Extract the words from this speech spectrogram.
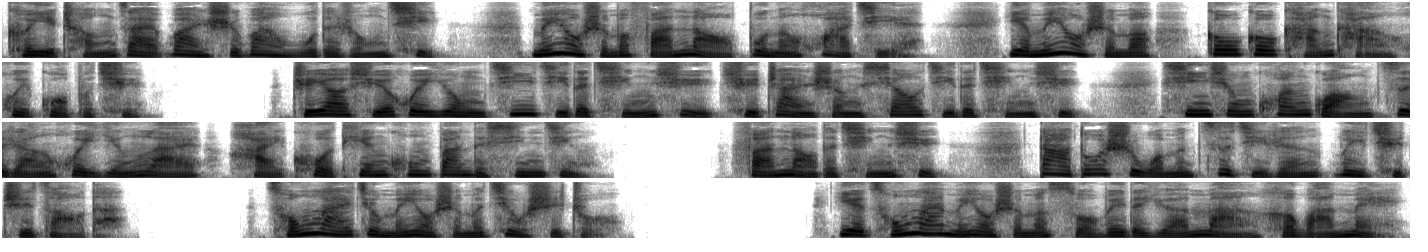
可以承载万事万物的容器，没有什么烦恼不能化解。也没有什么沟沟坎坎会过不去，只要学会用积极的情绪去战胜消极的情绪，心胸宽广，自然会迎来海阔天空般的心境。烦恼的情绪大多是我们自己人为去制造的，从来就没有什么救世主，也从来没有什么所谓的圆满和完美。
